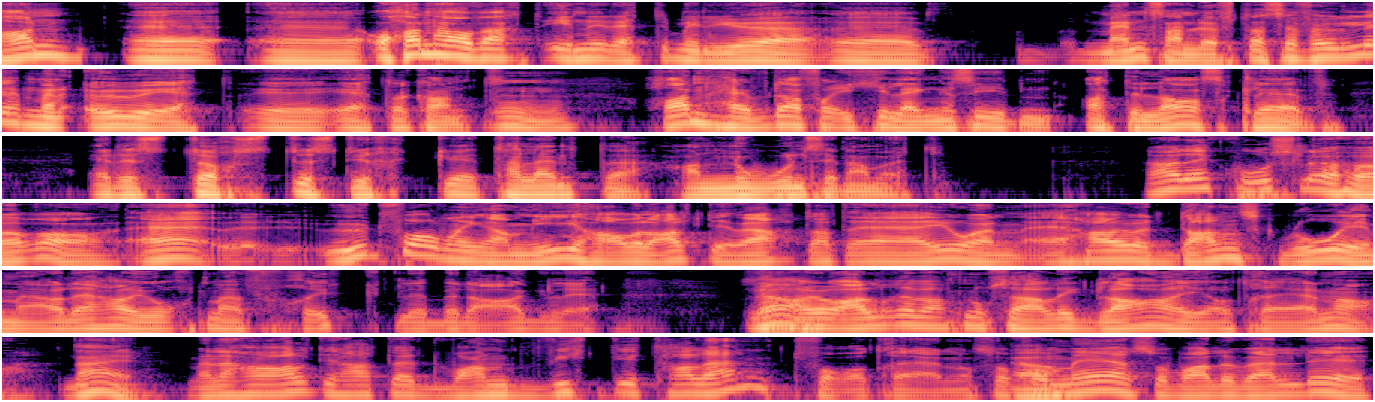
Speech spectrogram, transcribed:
Han, eh, eh, og han har vært inne i dette miljøet eh, mens han løfta, selvfølgelig, men òg i, et, eh, etterkant. Mm. Han hevda for ikke lenge siden at Lars Klev er det største styrketalentet han noensinne har møtt. Ja, det er koselig å høre. Utfordringa mi har vel alltid vært at jeg, jo en, jeg har jo et dansk blod i meg, og det har gjort meg fryktelig bedagelig. Så Ja. jeg har jo aldri vært noe særlig glad i å trene. Nei. Men jeg har alltid hatt et vanvittig talent for å trene. Så for Ja. meg så var det veldig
